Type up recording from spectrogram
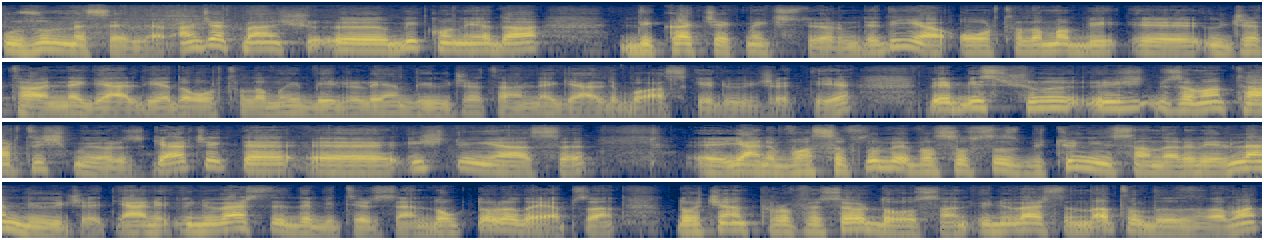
uzun meseleler. Ancak ben şu e, bir konuya daha dikkat çekmek istiyorum. Dedin ya ortalama bir e, ücret haline geldi ya da ortalamayı belirleyen bir ücret haline geldi bu askeri ücret diye. Ve biz şunu hiçbir zaman tartışmıyoruz. Gerçekte e, iş dünyası e, yani vasıflı ve vasıfsız bütün insanlara verilen bir ücret. Yani üniversitede bitirsen, doktora da yapsan, doçent, profesör de olsan, üniversiteden atıldığın zaman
